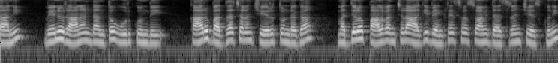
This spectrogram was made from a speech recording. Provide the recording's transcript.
కానీ వేణు రానండంతో ఊరుకుంది. కారు భద్రాచలం చేరుతుండగా మధ్యలో పాలవంచలో ఆగి వెంకటేశ్వర స్వామి దర్శనం చేసుకుని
